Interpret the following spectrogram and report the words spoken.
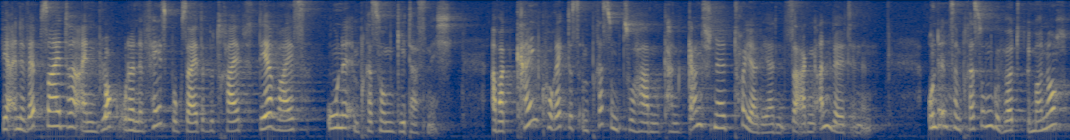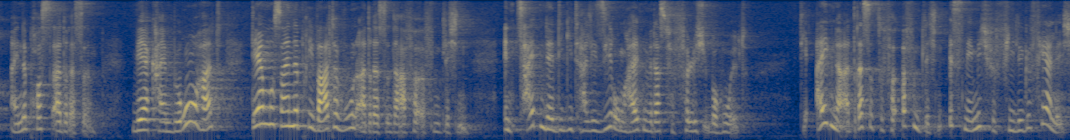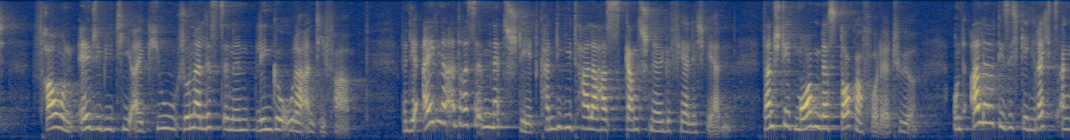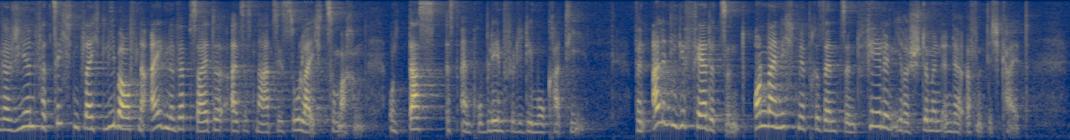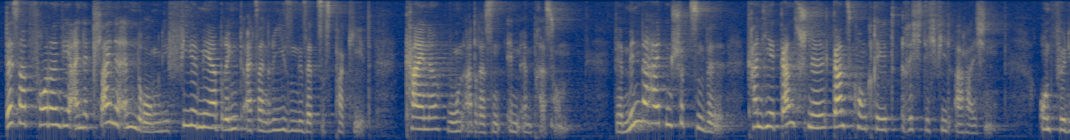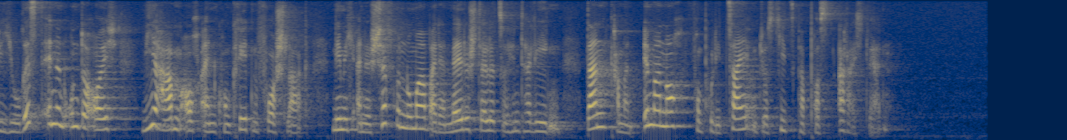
Wer eine Webseite, einen Blog oder eine Facebook-Seite betreibt, der weiß, ohne Impressum geht das nicht. Aber kein korrektes Impressum zu haben, kann ganz schnell teuer werden, sagen Anwältinnen. Und ins Impressum gehört immer noch eine Postadresse. Wer kein Büro hat, der muss seine private Wohnadresse da veröffentlichen. In Zeiten der Digitalisierung halten wir das für völlig überholt. Die eigene Adresse zu veröffentlichen ist nämlich für viele gefährlich. Frauen, LGBTIQ, Journalistinnen, Linke oder Antifa. Wenn die eigene Adresse im Netz steht, kann digitaler Hass ganz schnell gefährlich werden. Dann steht morgen der Stalker vor der Tür. Und alle, die sich gegen rechts engagieren, verzichten vielleicht lieber auf eine eigene Webseite, als es Nazis so leicht zu machen. Und das ist ein Problem für die Demokratie. Wenn alle, die gefährdet sind, online nicht mehr präsent sind, fehlen ihre Stimmen in der Öffentlichkeit. Deshalb fordern wir eine kleine Änderung, die viel mehr bringt als ein Riesengesetzespaket. Keine Wohnadressen im Impressum. Wer Minderheiten schützen will, kann hier ganz schnell, ganz konkret richtig viel erreichen. Und für die JuristInnen unter euch, wir haben auch einen konkreten Vorschlag, nämlich eine Chiffrennummer bei der Meldestelle zu hinterlegen. Dann kann man immer noch von Polizei und Justiz per Post erreicht werden.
